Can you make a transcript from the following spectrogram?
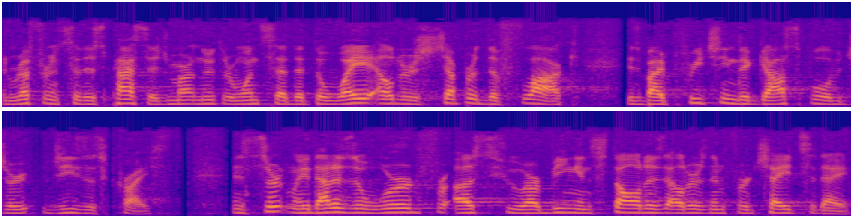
In reference to this passage, Martin Luther once said that the way elders shepherd the flock is by preaching the gospel of Jesus Christ. And certainly that is a word for us who are being installed as elders in for Che today.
